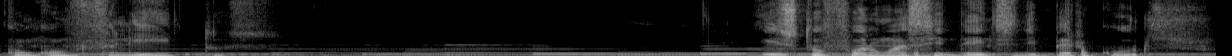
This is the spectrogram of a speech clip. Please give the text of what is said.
com conflitos. Isto foram acidentes de percurso?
